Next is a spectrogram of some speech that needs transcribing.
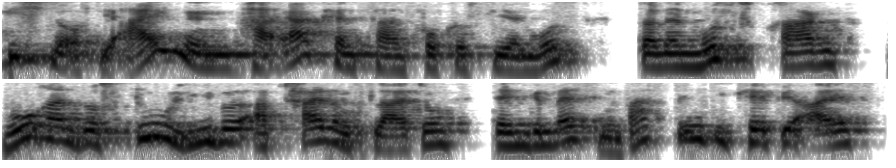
nicht nur auf die eigenen HR-Kennzahlen fokussieren muss, sondern muss fragen, woran wirst du, liebe Abteilungsleitung, denn gemessen? Was sind die KPIs,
